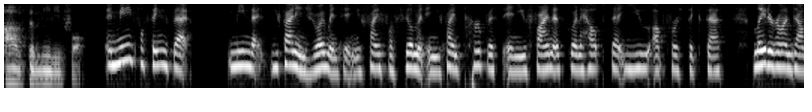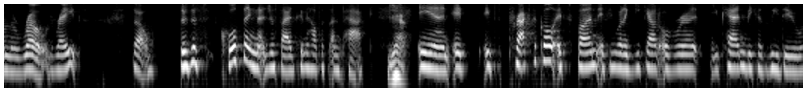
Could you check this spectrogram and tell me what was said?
of the meaningful. And meaningful things that mean that you find enjoyment in, you find fulfillment and you find purpose in, you find that's going to help set you up for success later on down the road, right? So there's this cool thing that Josiah is going to help us unpack. Yeah. And it's it's practical, it's fun. If you want to geek out over it, you can because we do.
